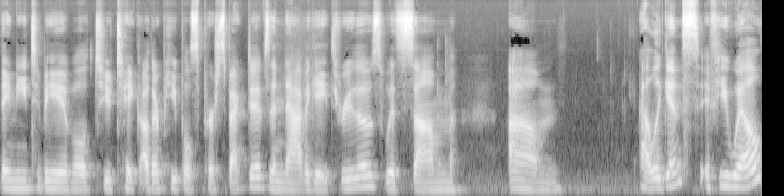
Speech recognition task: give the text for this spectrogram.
They need to be able to take other people's perspectives and navigate through those with some um, elegance, if you will.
